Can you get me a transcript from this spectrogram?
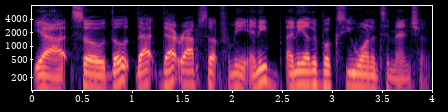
Yeah. So tho- that that wraps up for me. Any any other books you wanted to mention?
